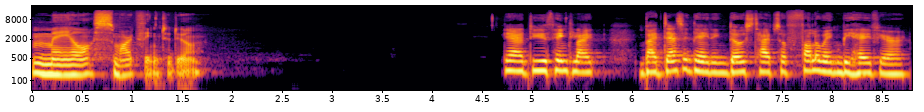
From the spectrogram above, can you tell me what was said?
male smart thing to do. Yeah, do you think like by designating those types of following behavior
